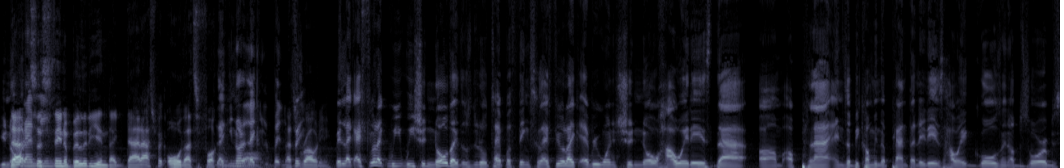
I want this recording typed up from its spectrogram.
You know that what I mean? sustainability and like that aspect. Oh, that's fucking. Like, you know, raw. like, but- that's but- rowdy. But like, I feel like we we should know like those little type of things because I feel like everyone should know how it is that um a plant ends up becoming the plant that it is, how it goes and absorbs,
